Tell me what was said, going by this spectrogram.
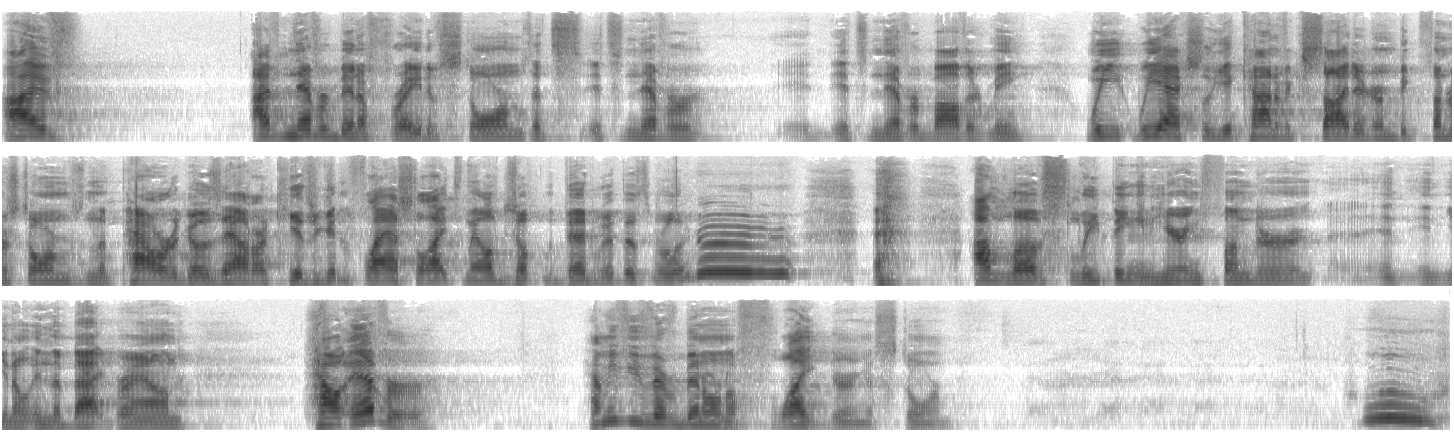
I've I've never been afraid of storms. It's, it's, never, it's never bothered me. We, we actually get kind of excited during big thunderstorms and the power goes out. Our kids are getting flashlights and they all jump in the bed with us. We're like, Ooh. I love sleeping and hearing thunder you know, in the background. However, how many of you have ever been on a flight during a storm? Whew.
